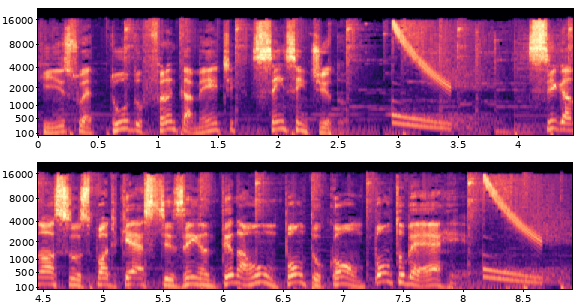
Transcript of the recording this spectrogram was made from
que isso é tudo francamente sem sentido. Siga nossos podcasts em antena1.com.br.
